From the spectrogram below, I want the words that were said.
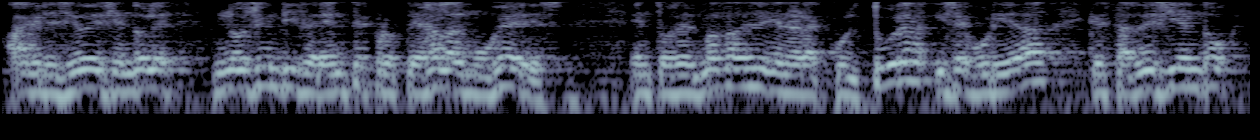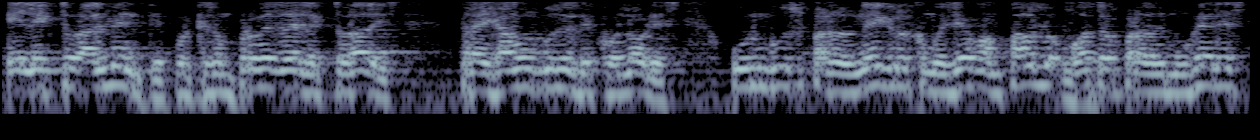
agresiva diciéndole no soy indiferente, proteja a las mujeres. Entonces es más fácil generar cultura y seguridad que estar diciendo electoralmente, porque son promesas electorales. Traigamos buses de colores. Un bus para los negros, como decía Juan Pablo, otro para las mujeres.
